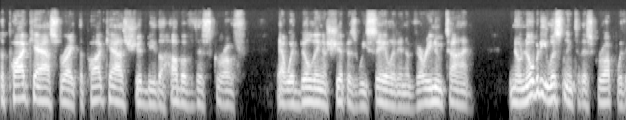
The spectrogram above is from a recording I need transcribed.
The podcast, right? The podcast should be the hub of this growth that we're building a ship as we sail it in a very new time. You know, nobody listening to this grew up with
